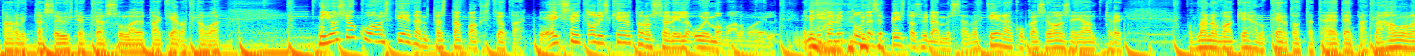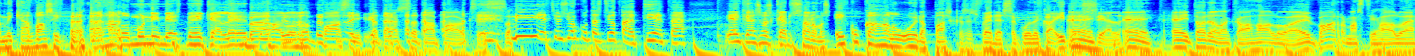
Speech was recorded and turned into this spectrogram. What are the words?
tarvittaessa yhteyttä, jos sulla on jotain kerrottavaa. Niin jos joku olisi tietänyt tästä tapauksesta jotain, niin eikö se nyt olisi kertonut se niille uimavalvoille? Et kuka nyt tuntee se pisto sydämessä? Mä tiedän kuka se on se Jantteri. Mutta mä en ole vaan kehannut kertoa tätä eteenpäin. Että mä en halua olla mikään vasikka. Mä en halua mun nimiestä mihinkään lehteen. Mä haluan olla vasikka tässä tapauksessa. niin, että jos joku tästä jotain tietää, niin eiköhän se olisi käynyt sanomassa. Ei kukaan halua uida paskasessa vedessä kuitenkaan itse siellä. Ei, ei todellakaan halua. Ei varmasti halua.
